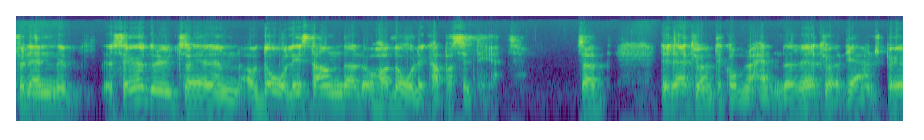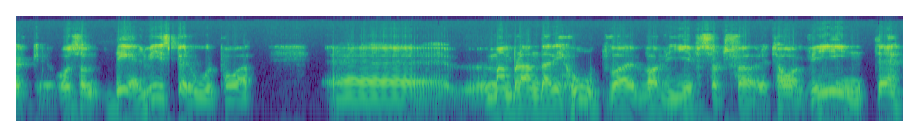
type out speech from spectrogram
För den eh, söderut så är den av dålig standard och har dålig kapacitet. Så att det där tror jag inte kommer att hända. Det där tror jag är ett hjärnspöke och som delvis beror på att eh, man blandar ihop vad, vad vi är för sorts företag. Vi är inte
